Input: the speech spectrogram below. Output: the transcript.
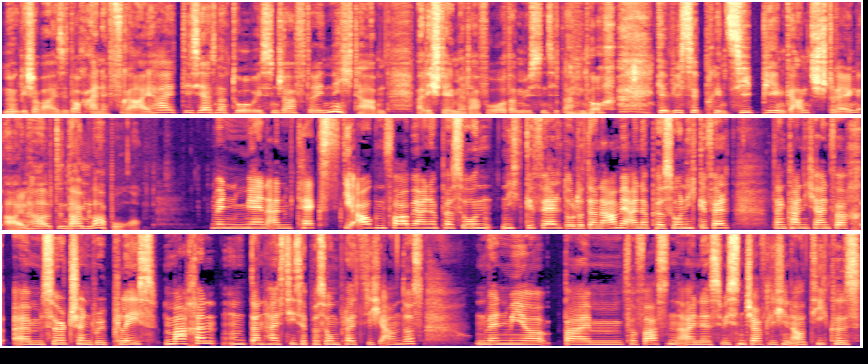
möglicherweise doch eine Freiheit, die Sie als Naturwissenschaftlerin nicht haben? Weil ich stelle mir da vor, da müssen Sie dann doch gewisse Prinzipien ganz streng einhalten da im Labor. Wenn mir in einem Text die Augenfarbe einer Person nicht gefällt oder der Name einer Person nicht gefällt, dann kann ich einfach ähm, Search and Replace machen und dann heißt diese Person plötzlich anders. Und wenn mir beim Verfassen eines wissenschaftlichen Artikels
